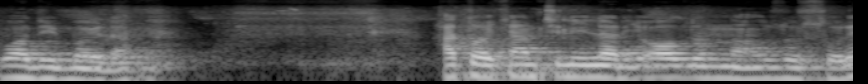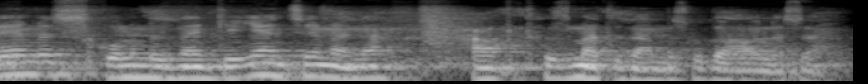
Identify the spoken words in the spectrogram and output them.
Vodiy bo'ylab. Xato kamchiliklarga oldindan uzr so'raymiz. Qo'limizdan kelgancha mana xalq xizmatidamiz xudo xohlasa.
